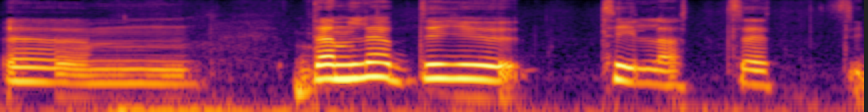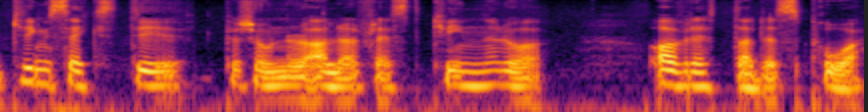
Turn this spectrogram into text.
um, den ledde ju till att ett kring 60 personer och allra flest kvinnor då avrättades på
